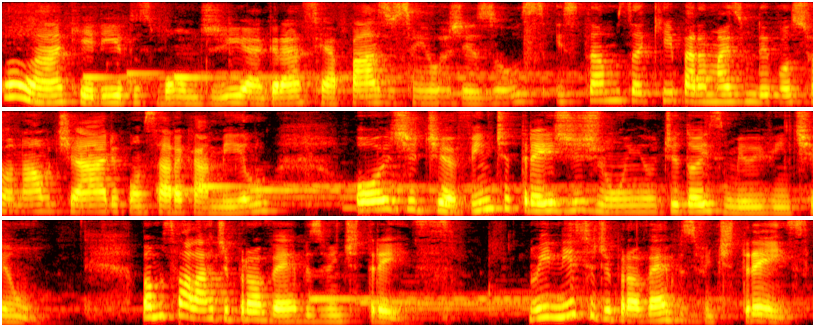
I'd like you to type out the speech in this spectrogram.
Olá, queridos, bom dia, graça e a paz do Senhor Jesus. Estamos aqui para mais um devocional diário com Sara Camelo, hoje, dia 23 de junho de 2021. Vamos falar de Provérbios 23. No início de Provérbios 23,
